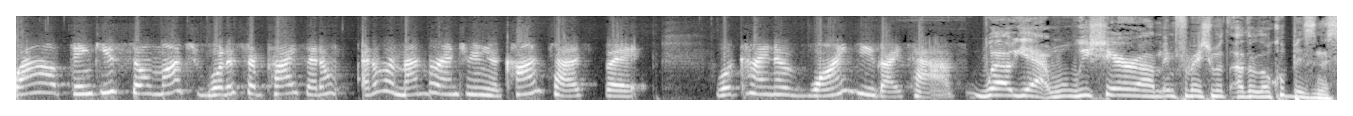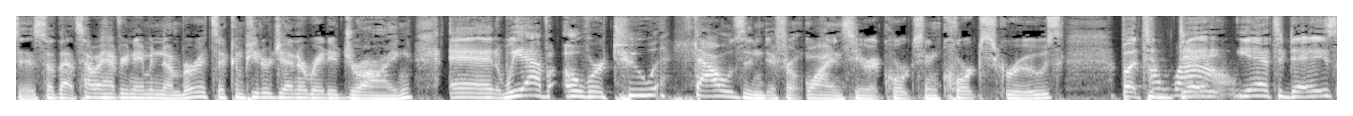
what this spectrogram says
Wow, thank you so much. What a surprise. I don't I don't remember entering a contest, but what kind of wine do you guys have? Well, yeah, we share um, information with other local businesses. So that's how I have your name and number. It's a computer generated drawing. And we have over 2,000 different wines here at Corks and Corkscrews. But today, yeah, today's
